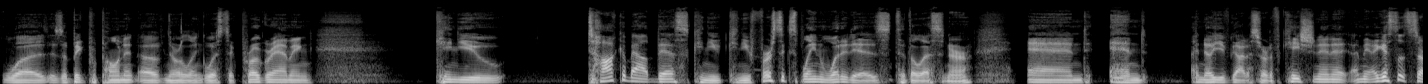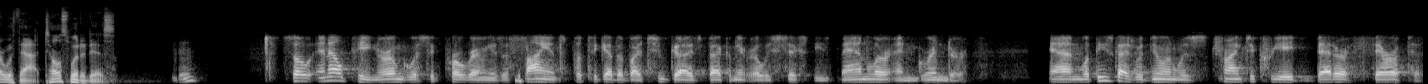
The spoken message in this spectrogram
was is a big proponent of neurolinguistic programming. Can you talk about this. Can you can you first explain what it is to the listener, and and I know you've got a certification in it. I mean, I guess let's start with that. Tell us what it is. Mm-hmm. So NLP, neurolinguistic programming, is a science put together by two guys back in the early '60s, Bandler and Grinder. And what these guys were doing was trying to create better therapists.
